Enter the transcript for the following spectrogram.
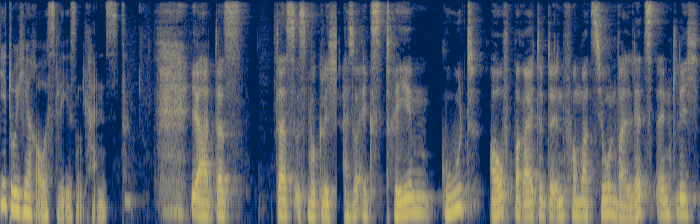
die du hier rauslesen kannst. Ja, das das ist wirklich also extrem gut aufbereitete Information, weil letztendlich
